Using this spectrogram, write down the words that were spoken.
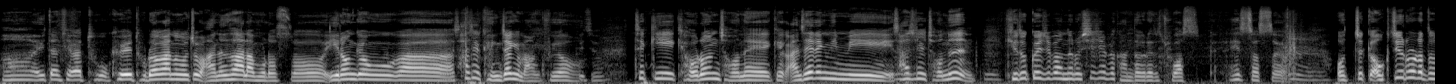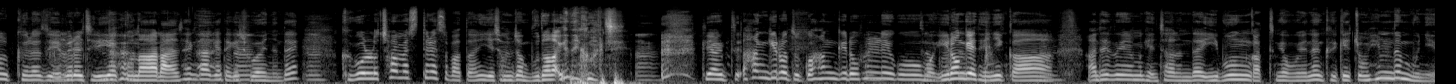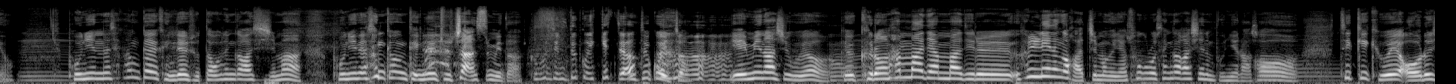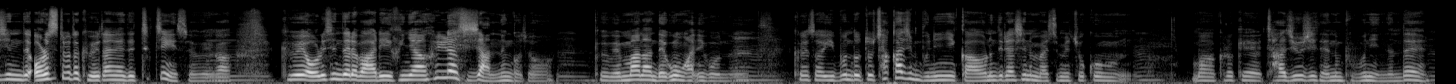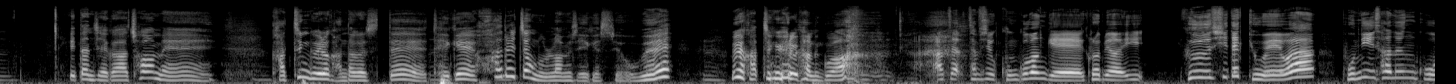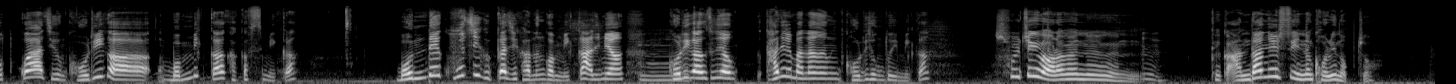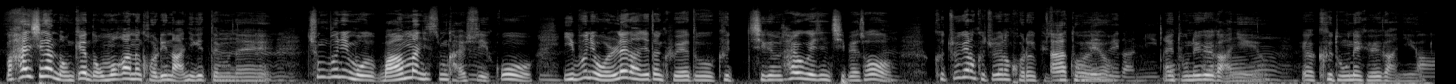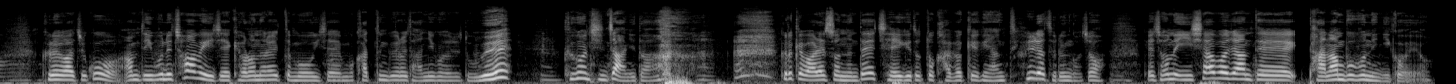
아, 일단 제가 도, 교회 돌아가는 걸 좀 아는 사람으로서 이런 경우가 사실 굉장히 많고요. 그죠? 특히 결혼 전에 그 안세댁님이 사실 저는 음. 기독교 집안으로 시집을 간다 그래서 좋았 했었어요. 음. 어떻게 억지로라도 그래도 예배를 드리겠구나라는 생각에 되게 음. 좋아했는데 음. 그걸로 처음에 스트레스 받더니 이제 점점 묻어나게 된 거지. 응. 그냥 드- 한 귀로 듣고 한 귀로 흘리고 뭐 이런 게. 되니까 음. 안세댁님은 괜찮은데 이분 같은 경우에는 그게 좀 힘든 분이에요. 음. 본인은 성격이 굉장히 좋다고 생각하시지만 본인의 성격은 굉장히 좋지 않습니다. 그분 지금 듣고 있겠죠? 듣고 있죠. 예민 하시고요. 그 그런 한마디 한마디를 흘리는 것 같지만 그냥 속으로 생각하시는 분이라서 특히 교회 어르신들 어렸을 때부터 교회 다니는 애들 특징이 있어요. 그러니까 음. 교회 어르신들의 말이 그냥 흘려지지 않는 거죠. 그 웬만한 내공 아니고는. 음. 그래서 이분도 좀 착하신 분이니까 어른들이 하시는 말씀이 조금 음. 막 그렇게 자지우지 되는 부분이 있는데 음. 일단 제가 처음에 같은 교회를 간다 그랬을 때 되게 화를 짝 놀라면서 얘기했어요. 왜? 음. 왜 같은 교회를 가는 거야? 아, 자, 잠시 궁금한 게 그러면 이 그 시댁 교회와 본인이 사는 곳과 지금 거리가 뭡니까? 가깝습니까? 먼데 굳이 그까지 가는 겁니까? 아니면 음, 거리가 그냥 다닐 만한 거리 정도입니까? 솔직히 말하면은 음. 그러니까 안 다닐 수 있는 거리는 없죠. 뭐한 시간 넘게 넘어가는 거리는 아니기 때문에 음, 음, 충분히 뭐 마음만 있으면 갈 수 있고 음. 이분이 원래 다니던 교회도 그 지금 살고 계신 집에서 음. 그쪽이랑 그쪽이랑 거리가 비슷할 아 동네 거예요. 교회가 아니고. 아니, 동네 교회가 아. 아니에요. 그러니까 그 동네 교회가 아니에요. 아. 그래가지고 아무튼 이분이 처음에 이제 결혼을 할 때 뭐 이제 뭐 같은 교회를 다니고 해도 왜? 음. 그건 진짜 아니다. 그렇게 말했었는데 제 얘기도 또 가볍게 그냥 흘려 들은 거죠. 저는 이 시아버지한테 반한 부분은 이거예요.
